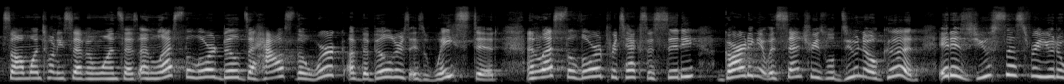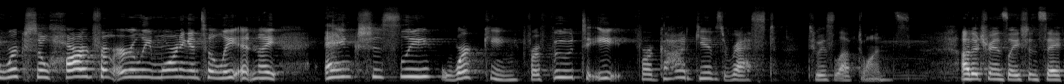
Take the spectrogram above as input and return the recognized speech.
Psalm 127 1 says, Unless the Lord builds a house, the work of the builders is wasted. Unless the Lord protects a city, guarding it with sentries will do no good. It is useless for you to work so hard from early morning until late at night, anxiously working for food to eat, for God gives rest to his loved ones. Other translations say,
